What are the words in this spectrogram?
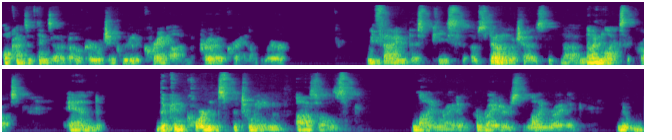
all kinds of things out of ochre, which included a crayon, a proto crayon, where we find this piece of stone which has uh, nine lines that cross. And the concordance between Asle's line writing, a writer's line writing, you know,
